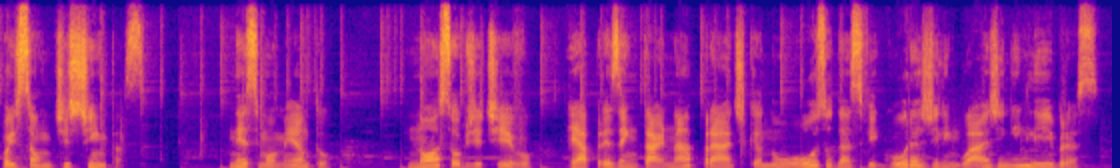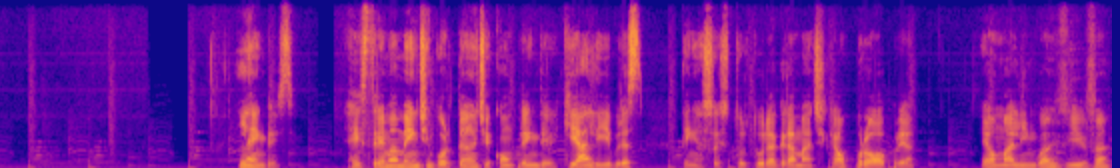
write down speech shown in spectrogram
pois são distintas. Nesse momento, nosso objetivo é apresentar na prática no uso das figuras de linguagem em Libras. Lembre-se, é extremamente importante compreender que a Libras tem a sua estrutura gramatical própria, é uma língua viva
